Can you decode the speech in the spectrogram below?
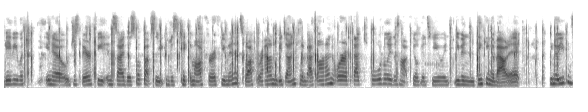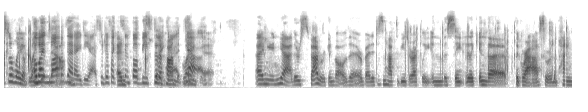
maybe with you know just bare feet inside those flip flops so you can just take them off for a few minutes walk around and be done put them back on or if that totally does not feel good to you and even thinking about it you know you can still lay a blanket oh i love that idea so just like a simple beach sit blanket. upon the blanket yeah. I mean, yeah, there's fabric involved there, but it doesn't have to be directly in the same, like in the the grass or the pine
